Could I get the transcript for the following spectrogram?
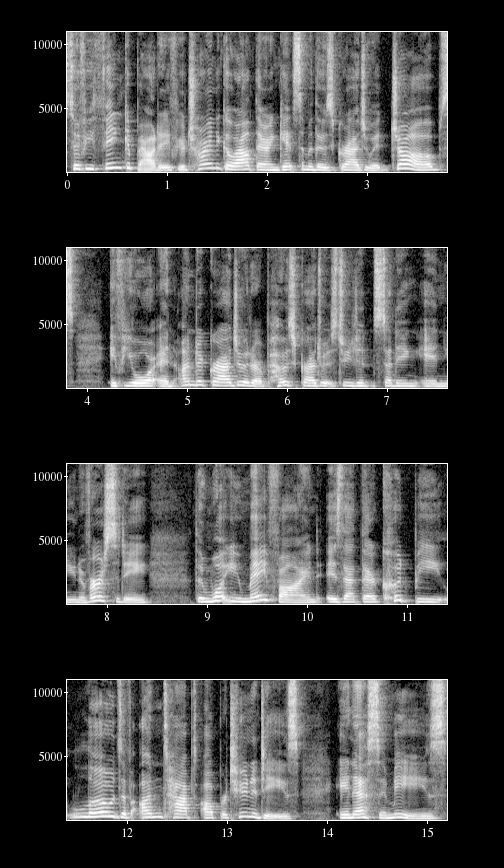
So, if you think about it, if you're trying to go out there and get some of those graduate jobs, if you're an undergraduate or a postgraduate student studying in university, then what you may find is that there could be loads of untapped opportunities in SMEs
